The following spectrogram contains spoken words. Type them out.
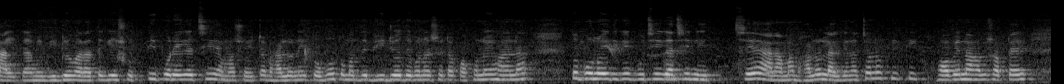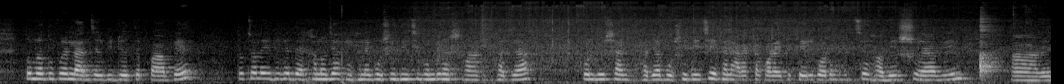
কালকে আমি ভিডিও বানাতে গিয়ে সত্যিই পড়ে গেছি। আমার শরীরটা ভালো নেই। তবুও তোমাদের ভিডিও দেবো না, সেটা কখনোই হয় না। তো বোন ওইদিকে গুছিয়ে গেছে নিচ্ছে, আর আমার ভালো লাগছে না। চলো কী কী হবে না হবে সবটাই তোমরা দুপুরে লাঞ্চের ভিডিওতে পাবে। তো চলো এইদিকে দেখানো যাক। এখানে বসিয়ে দিয়েছি বন্ধুরা শাক ভাজা। কলমি শাক ভাজা বসিয়ে দিয়েছি। এখানে আর একটা কড়াইতে তেল গরম হচ্ছে, হবে সয়াবিন। আর এর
